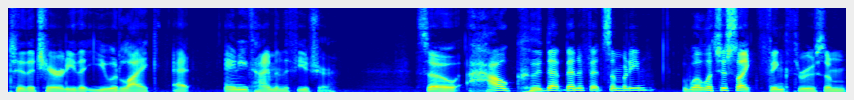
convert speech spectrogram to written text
to the charity that you would like at any time in the future. So, how could that benefit somebody? Well, let's just like think through some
